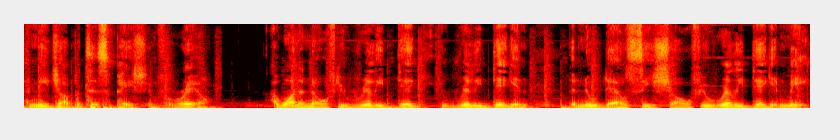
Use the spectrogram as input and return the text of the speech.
I need y'all participation for real. I want to know if you really dig, you really digging the new Del C show. If you really digging me,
